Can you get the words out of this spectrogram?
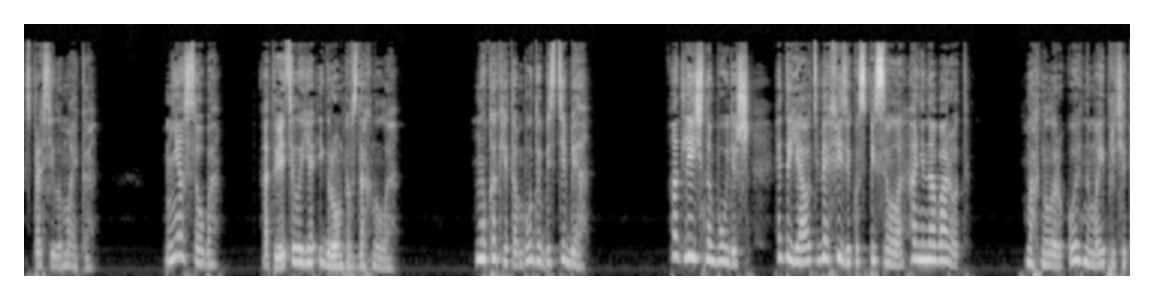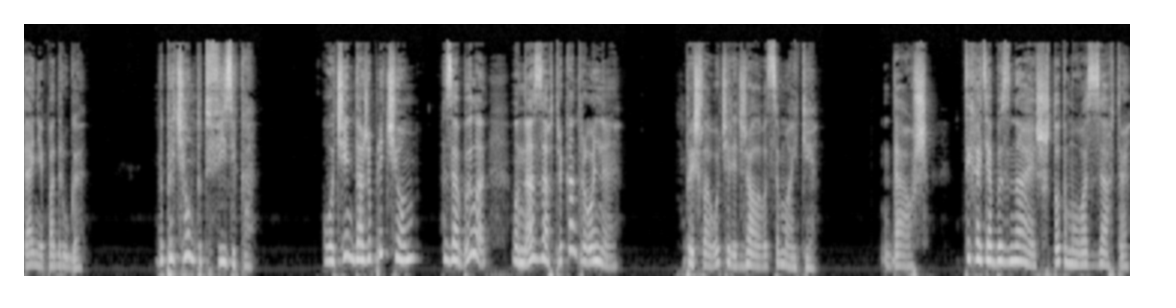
Спросила Майка. «Не особо», — ответила я и громко вздохнула. «Ну как я там буду без тебя?» «Отлично будешь. Это я у тебя физику списывала, а не наоборот. Махнула рукой на мои причитания подруга. Да при чем тут физика? Очень даже при чем. Забыла? У нас завтра контрольная. Пришла очередь жаловаться Майке. Да уж, ты хотя бы знаешь, что там у вас завтра,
